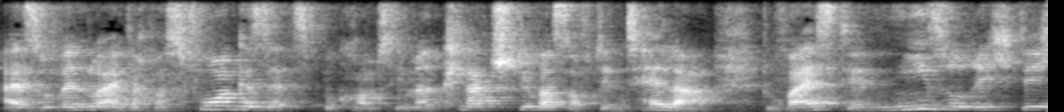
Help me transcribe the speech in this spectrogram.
Also wenn du einfach was vorgesetzt bekommst, jemand klatscht dir was auf den Teller, du weißt ja nie so richtig,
